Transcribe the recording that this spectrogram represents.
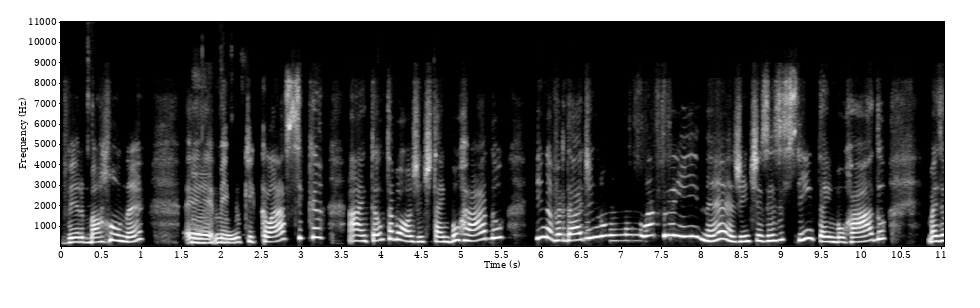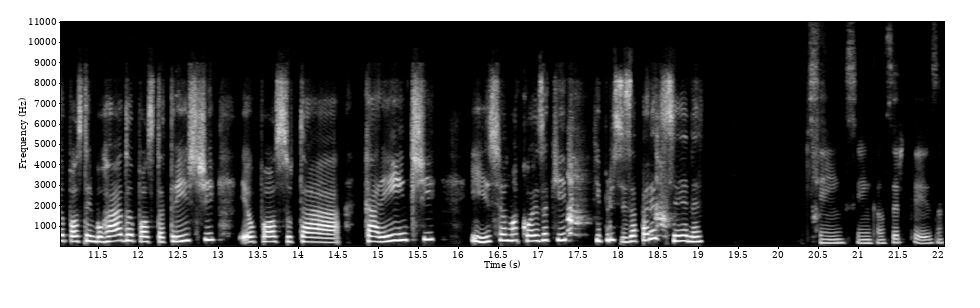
verbal, né? É, uhum. Meio que clássica. Ah, então tá bom, a gente está emburrado, e na verdade não, não é por aí, né? A gente às vezes sim está emburrado, mas eu posso estar tá emburrado, eu posso estar tá triste, eu posso estar tá carente, e isso é uma coisa que, que precisa aparecer, né? Sim, sim, com certeza.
